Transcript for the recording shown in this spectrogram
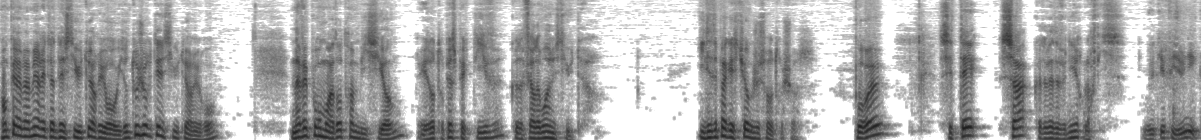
Mon père et ma mère étaient instituteurs ruraux. Ils ont toujours été instituteurs ruraux. N'avaient pour moi d'autres ambitions et d'autres perspectives que de faire de moi un instituteur. Il n'était pas question que je sois autre chose. Pour eux, c'était ça que devait devenir leur fils. Vous étiez fils unique.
